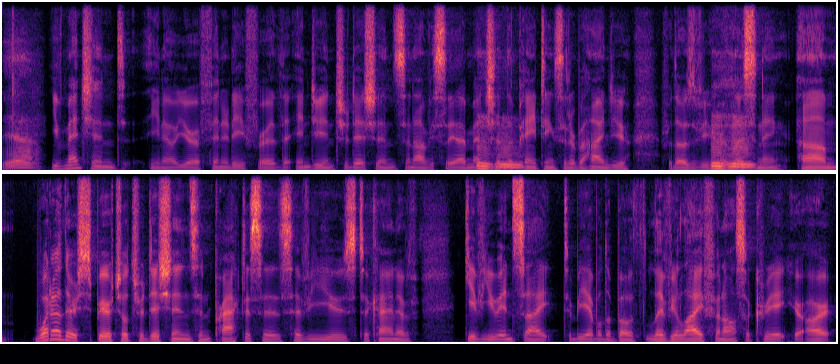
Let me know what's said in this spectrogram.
Yeah. You've mentioned, you know, your affinity for the Indian traditions, and obviously I mentioned mm-hmm. the paintings that are behind you for those of you who mm-hmm. are listening. Um, what other spiritual traditions and practices have you used to kind of give you insight to be able to both live your life and also create your art?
